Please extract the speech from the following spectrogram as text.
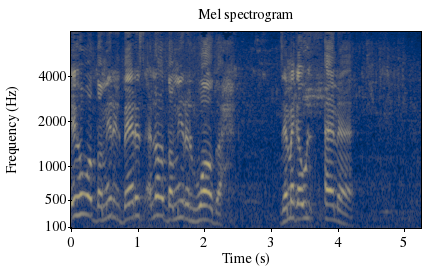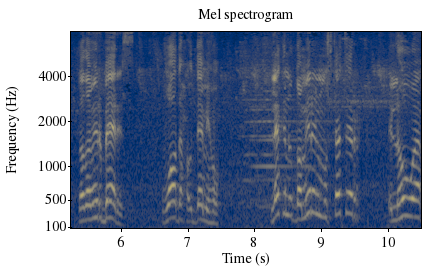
إيه هو الضمير البارز؟ اللي هو الضمير الواضح. زي ما أجي أقول أنا. ده ضمير بارز. واضح قدامي اهو. لكن الضمير المستتر اللي هو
